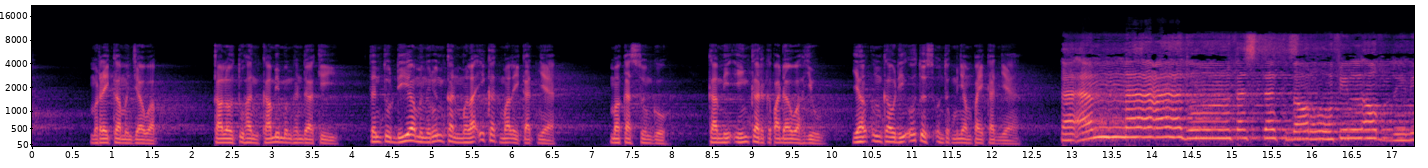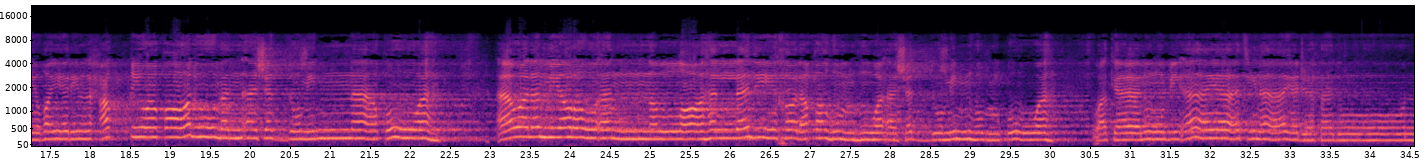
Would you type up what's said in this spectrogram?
Mereka menjawab, "Kalau Tuhan kami menghendaki, tentu Dia menurunkan malaikat-malaikatnya. Maka sungguh kami ingkar kepada wahyu yang engkau diutus untuk menyampaikannya." فأما عاد فاستكبروا في الأرض بغير الحق وقالوا من أشد منا قوة أولم يروا أن الله الذي خلقهم هو أشد منهم قوة وكانوا بآياتنا يجحدون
